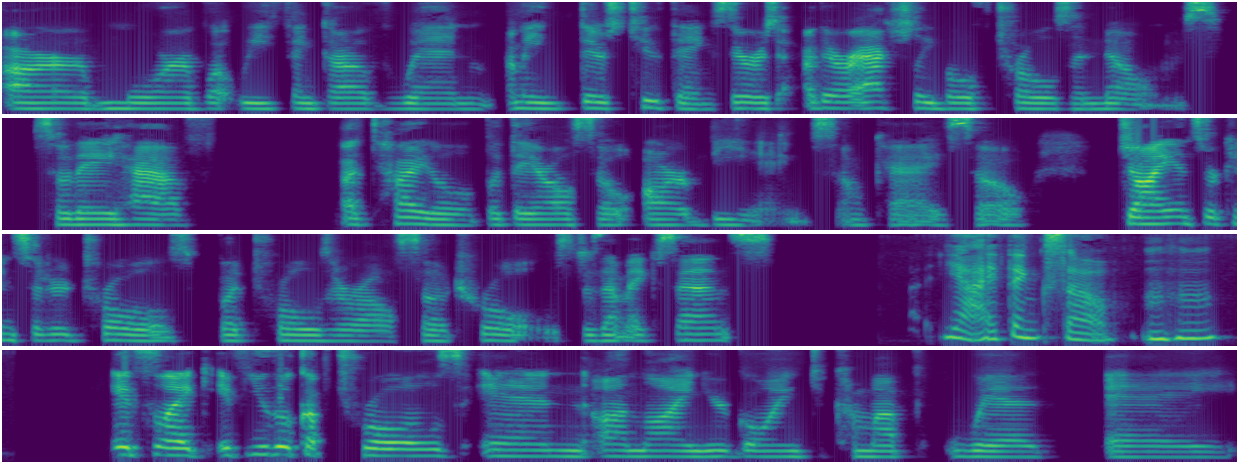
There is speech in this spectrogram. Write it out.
are more of what we think of when, I mean, there's two things. There's, there are actually both trolls and gnomes. So they have a title, but they also are beings. Okay. So giants are considered trolls, but trolls are also trolls. Does that make sense? Yeah, I think so. Mm-hmm. It's like if you look up trolls in online, you're going to come up with a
